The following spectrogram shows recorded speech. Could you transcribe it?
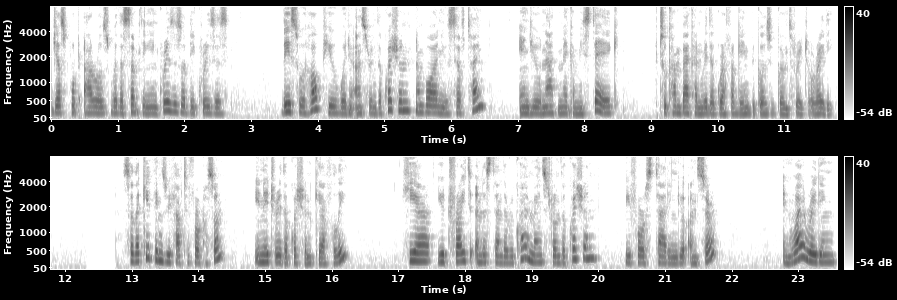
just put arrows whether something increases or decreases. This will help you when you're answering the question. Number one, you save time and you'll not make a mistake to come back and read the graph again because you've gone through it already. So, the key things we have to focus on you need to read the question carefully. Here, you try to understand the requirements from the question before starting your answer. And while reading,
